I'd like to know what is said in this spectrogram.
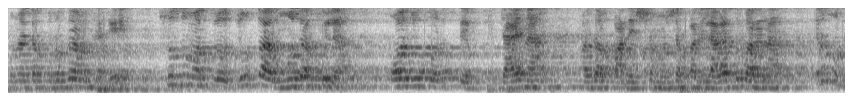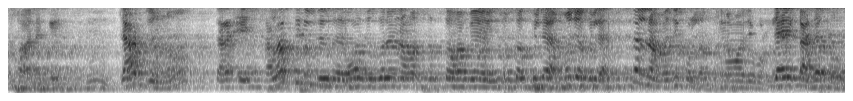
কোনো একটা প্রোগ্রাম থাকে শুধুমাত্র জুতার মোজা খুলে অজু করতে যায় না অথবা পানির সমস্যা পানি লাগাতে পারে না এরকম হয় নাকি? যার জন্য তারা এই সালাদ থেকে অজু করে নামাজ পড়তে হবে জুতা খুলে মোজা খুলে তাহলে নামাজই পড়লাম নামাজই পড়লাম। যাই কাজা করব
